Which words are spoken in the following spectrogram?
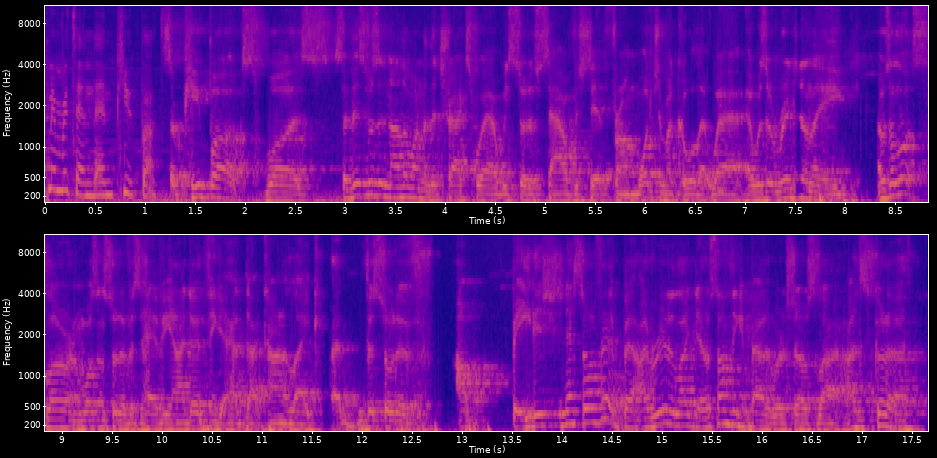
Track number 10 then, Puke Box. So Pukebox was so this was another one of the tracks where we sort of salvaged it from whatchamacallit, where it was originally it was a lot slower and it wasn't sort of as heavy, and I don't think it had that kind of like uh, the sort of upbeatishness of it, but I really liked it. There was something about it where I was like, I just gotta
